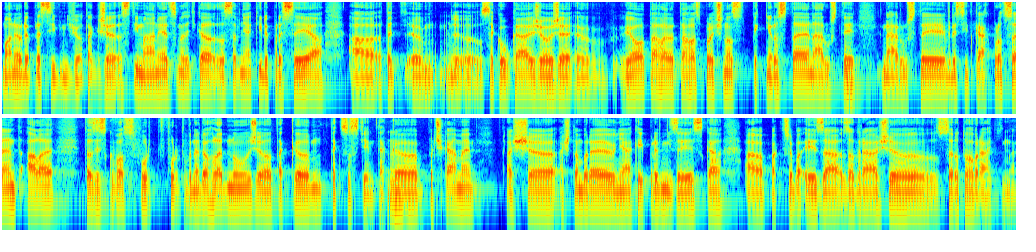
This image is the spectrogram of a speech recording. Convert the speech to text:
maniodepresivní, že? takže z té mánie jsme teďka zase v nějaké depresi a, a teď se kouká, že, že jo, tahle, tahle společnost pěkně roste, nárůsty, nárůsty v desítkách procent, ale ta ziskovost furt, furt v nedohlednu, že jo, tak, tak co s tím? Tak hmm. počkáme, až, až tam bude nějaký první zisk a, a pak třeba i za, za dráž eh, se do toho vrátíme.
